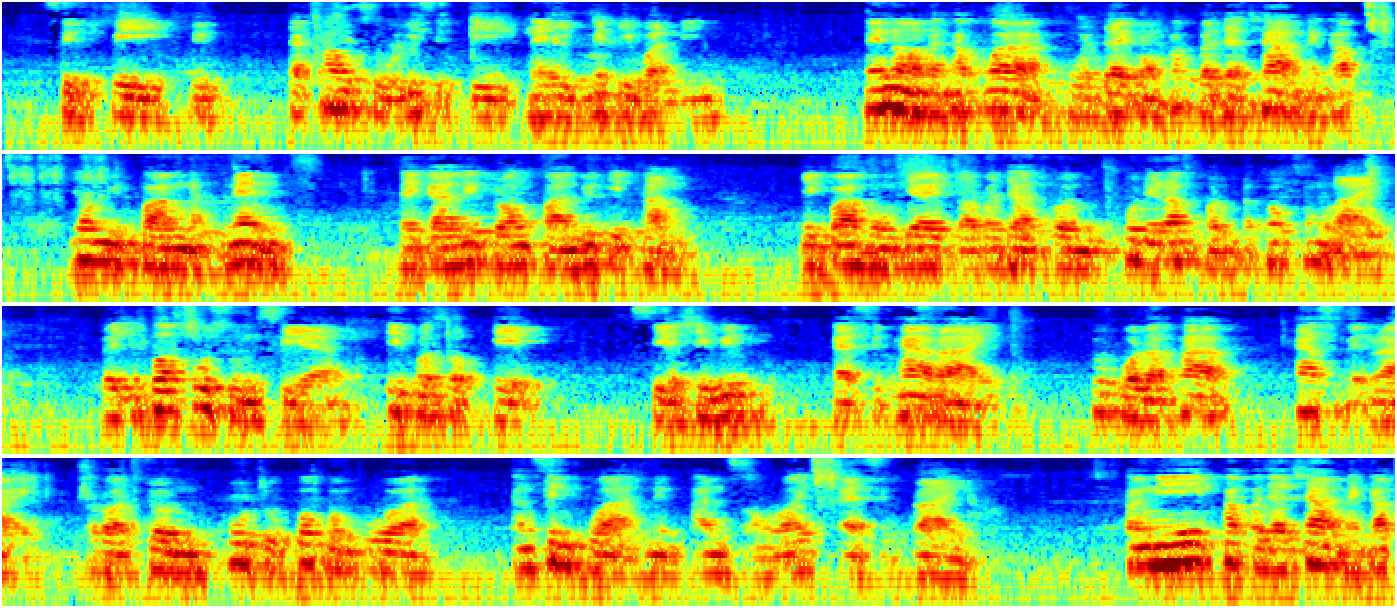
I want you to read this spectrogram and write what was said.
10 ปีหรือจะเข้าสู่ 20 ปีในอีกไม่กี่วันนี้ แน่นอนนะครับว่าหัวใจของพรรคประชาชาตินะครับ ย่อมมีความหนักแน่นในการเรียกร้องความยุติธรรม มีความห่วงใยต่อประชาชนผู้ได้รับผลกระทบทั้งหลาย โดยเฉพาะผู้สูญเสียที่ประสบเหตุเสียชีวิต 85 รายทุกพลภาพ 51 ราย ตลอดจนผู้ถูกควบคุมตัวทั้งสิ้นกว่า 1,280 รายครั้งนี้พรรคประชาชาตินะครับ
